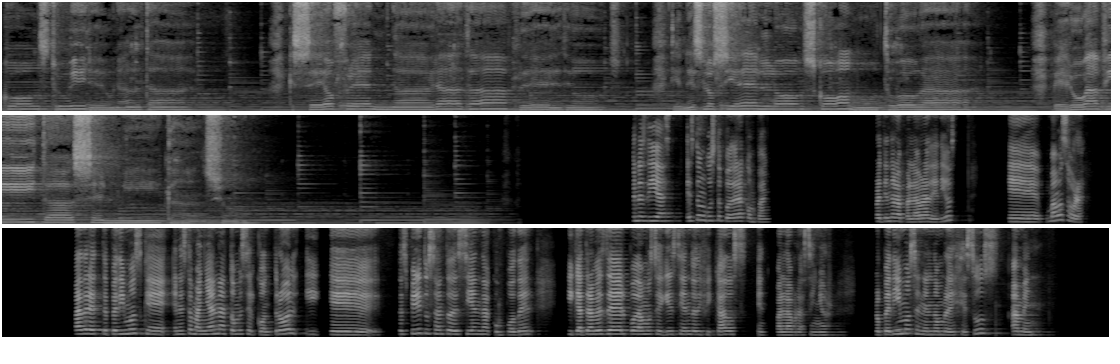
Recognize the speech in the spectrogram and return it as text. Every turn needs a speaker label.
Speaker 1: construiré un altar que sea ofrenda agradable, Dios. Tienes los cielos como tu pero habitas en mi canción.
Speaker 2: Buenos días, es un gusto poder acompañar compartiendo la palabra de Dios. Eh, vamos a orar. Padre, te pedimos que en esta mañana tomes el control y que tu Espíritu Santo descienda con poder y que a través de él podamos seguir siendo edificados en tu palabra, Señor. Lo pedimos en el nombre de Jesús. Amén.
